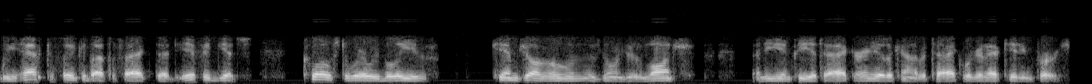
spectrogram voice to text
We have to think about the fact that if it gets close to where we believe Kim Jong-un is going to launch an EMP attack or any other kind of attack, we're going to have to hit him first.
